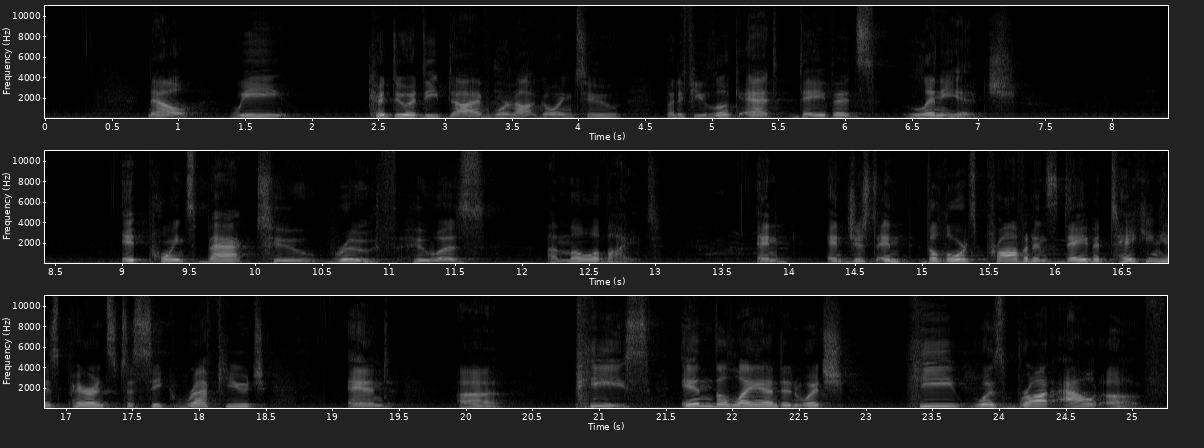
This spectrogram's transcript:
Now, we could do a deep dive, we're not going to, but if you look at David's lineage. It points back to Ruth, who was a Moabite. And, and just in the Lord's providence, David taking his parents to seek refuge and uh, peace in the land in which he was brought out of.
